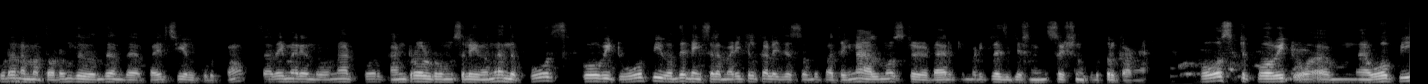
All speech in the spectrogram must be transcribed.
கூட நம்ம தொடர்ந்து வந்து அந்த பயிற்சிகள் கொடுப்போம் ஸோ அதே மாதிரி அந்த ஒன் நாட் ஃபோர் கண்ட்ரோல் ரூம்ஸ்லேயும் வந்து அந்த போஸ்ட் கோவிட் ஓபி வந்து இன்னைக்கு சில மெடிக்கல் காலேஜஸ் வந்து பார்த்தீங்கன்னா almost director medical education institution கொடுத்துருக்காங்க. Post COVID OP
